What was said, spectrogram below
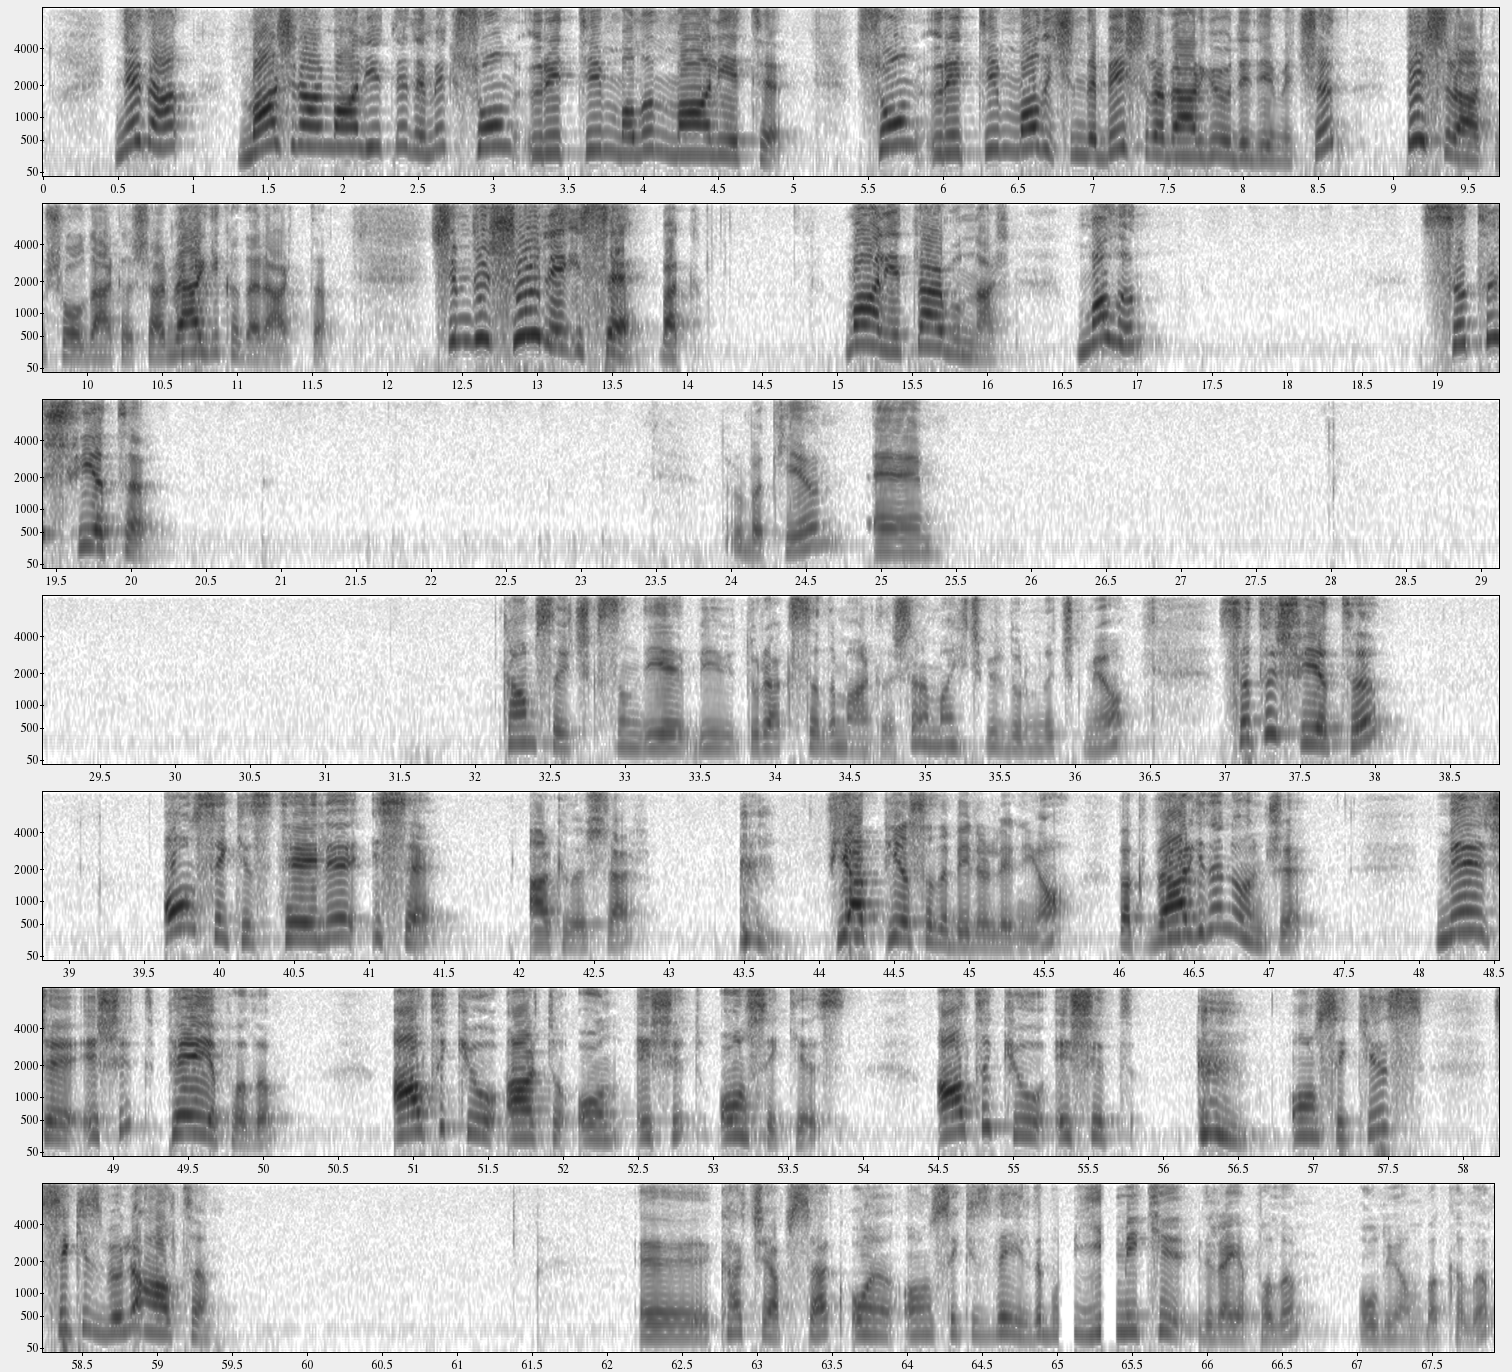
Neden? Marjinal maliyet ne demek? Son ürettiğim malın maliyeti. Son ürettiğim mal içinde 5 lira vergi ödediğim için 5 lira artmış oldu arkadaşlar. Vergi kadar arttı. Şimdi şöyle ise bak maliyetler bunlar. Malın satış fiyatı dur bakayım ee, tam sayı çıksın diye bir duraksadım arkadaşlar ama hiçbir durumda çıkmıyor. Satış fiyatı 18 TL ise arkadaşlar fiyat piyasada belirleniyor. Bak vergiden önce MC eşit P yapalım. 6Q artı 10 eşit 18. 6Q eşit 18. 8 bölü 6. Ee, kaç yapsak? On- 18 değil de bunu 22 lira yapalım. Oluyor mu bakalım.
